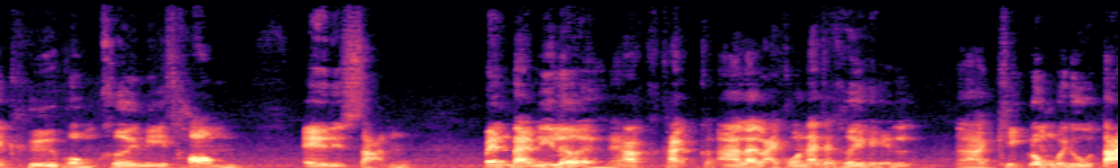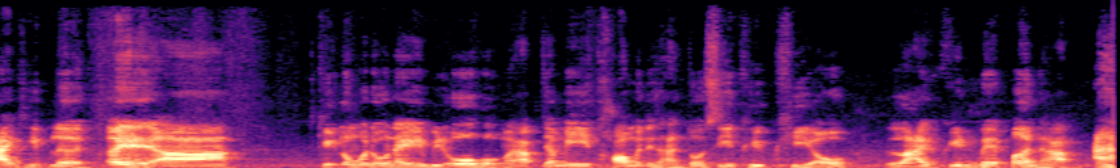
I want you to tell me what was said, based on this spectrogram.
ไงคือผมเคยมีทอมเอริสันเป็นแบบนี้เลยนะครับใครอ่าหลายคนน่าจะเคยเห็นคลิกลงไปดูใต้คลิปเลย เอ้ยอ่าคลิกลงไปดูในวิดีโอผมนะครับ จะมีทอมเอริสันตัวสีเขียวลายพิ้นเมเปิลนะครับ อะ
